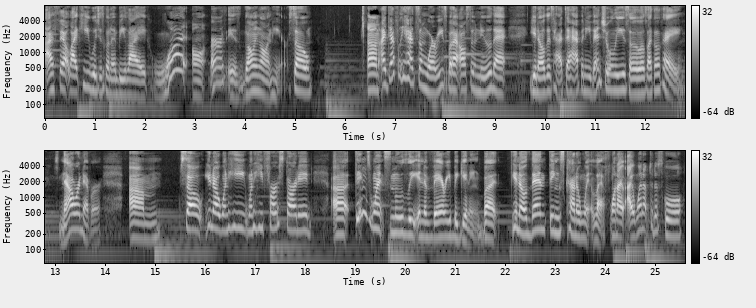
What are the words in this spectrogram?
I felt like he was just going to be like, what on earth is going on here? So, um, I definitely had some worries, but I also knew that, you know, this had to happen eventually. So it was like, okay, now or never. Um, so you know, when he when he first started, uh, things went smoothly in the very beginning, but you know, then things kind of went left. When I I went up to the school,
